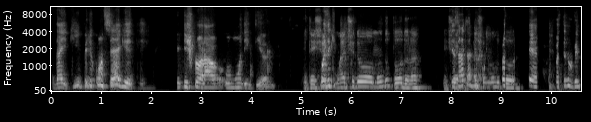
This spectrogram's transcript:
da equipe ele consegue explorar o mundo inteiro. E tem checkmate que... do mundo todo, né? Exatamente. Do mundo todo. Você não vê em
